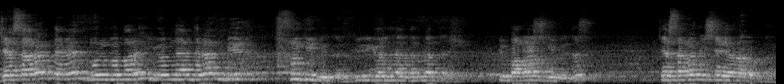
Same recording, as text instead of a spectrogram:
Cesaret demek duyguları yönlendiren bir su gibidir. Bir yönlendirmedir. Bir baraj gibidir. Cesaret işe yarar orada.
